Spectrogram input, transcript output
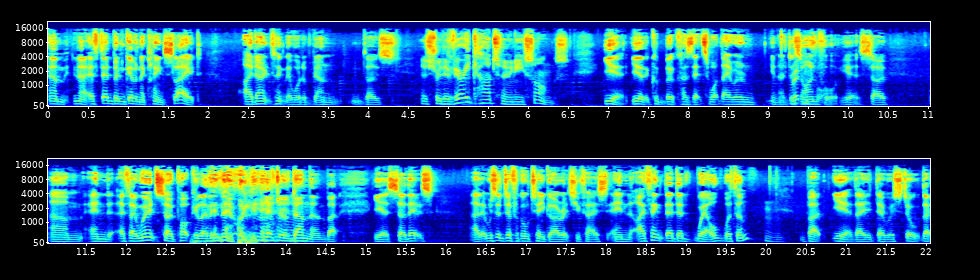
um, you know if they'd been given a clean slate, I don't think they would have done those. It's true. They're very cartoony songs. Yeah, yeah, because that's what they were you know designed for. for. Yeah, so um, and if they weren't so popular, then they wouldn't have to have done them. But yeah, so that was. Uh, that was a difficulty Guy Ritchie faced, and I think they did well with him. But yeah, they, they were still they,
